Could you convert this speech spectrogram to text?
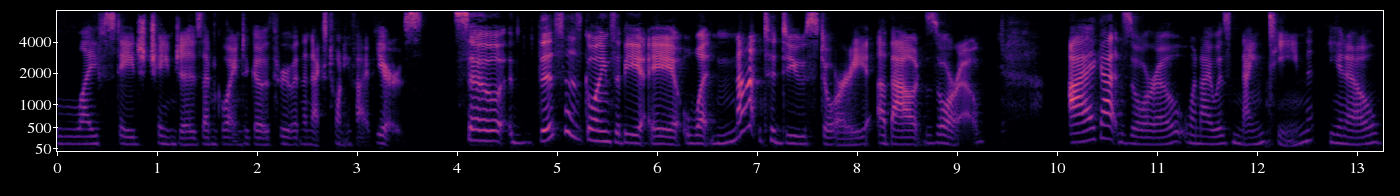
life stage changes I'm going to go through in the next 25 years? So, this is going to be a what not to do story about Zorro. I got Zorro when I was 19, you know,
